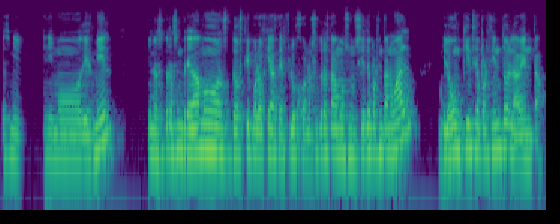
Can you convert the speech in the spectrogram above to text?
es mínimo 10.000 y nosotros entregamos dos tipologías de flujo. Nosotros damos un 7% anual y luego un 15% en la venta,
